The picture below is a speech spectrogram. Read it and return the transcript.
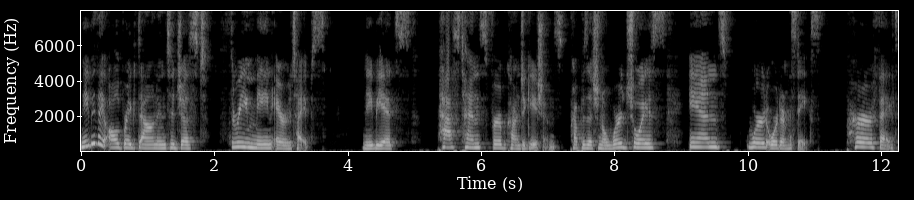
maybe they all break down into just three main error types. Maybe it's past tense verb conjugations, prepositional word choice, and word order mistakes. Perfect.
